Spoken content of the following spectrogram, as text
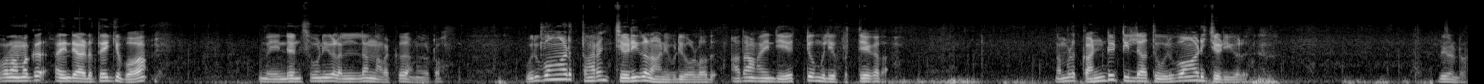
അപ്പോൾ നമുക്ക് അതിന്റെ അടുത്തേക്ക് പോവാം. മെയിന്റനൻസ് പണികളെല്ലാം നടക്കുകയാണ് കേട്ടോ. ഒരുപാട് തരം ചെടികളാണ് ഇവിടെ ഉള്ളത്. അതാണ് അതിന്റെ ഏറ്റവും വലിയ പ്രത്യേകത. നമ്മൾ കണ്ടിട്ടില്ലാത്ത ഒരുപാട് ചെടികൾ ഇത് കണ്ടോ?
